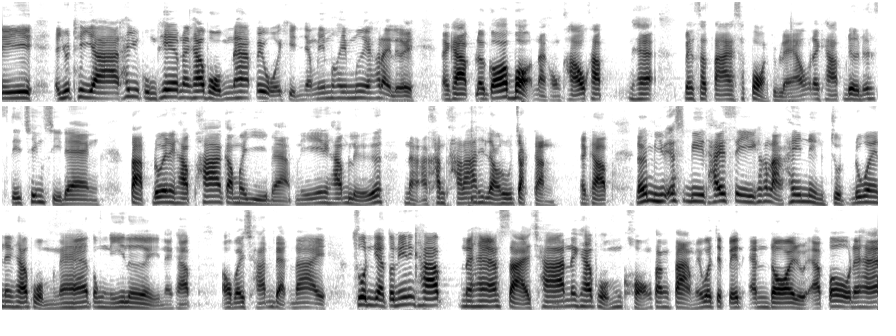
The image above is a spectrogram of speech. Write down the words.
รี อยุธยาถ้าอยู่กรุงเทพนะครับผมนะฮะไปหัวหินยังไม่ค่อยเมื่อยเท่าไหร่เลยนะครับแล้วก็เบาะหนังของเขาครับนะฮะเป็นสไตล์สปอร์ตอยู่แล้วนะครับเดินด้วยสติชชิ่งสีแดงตัดด้วยนะครับผ้ากำมะหยี่แบบนี้นะครับหรือหนังอะคันทาร่าที่เรารู้จักกันนะครับแล้วมี USB Type C ข้างหลังให้ 1 จุดด้วยนะครับผมนะฮะตรงนี้เลยนะครับ เอาไว้ชาร์จแบตได้ ส่วนใหญ่ตัวนี้นะครับนะฮะสายชาร์จนะครับผมของต่างๆ ไม่ว่าจะเป็น Android หรือ Apple นะฮะ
